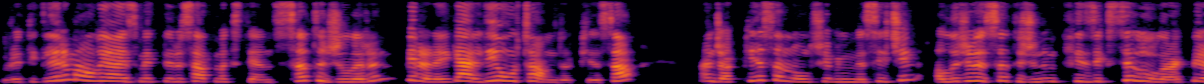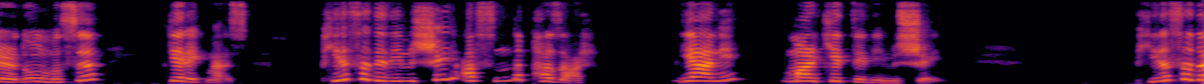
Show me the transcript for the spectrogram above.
ürettikleri mal veya hizmetleri satmak isteyen satıcıların bir araya geldiği ortamdır piyasa. Ancak piyasanın oluşabilmesi için alıcı ve satıcının fiziksel olarak bir arada olması gerekmez. Piyasa dediğimiz şey aslında pazar. Yani market dediğimiz şey. Piyasada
